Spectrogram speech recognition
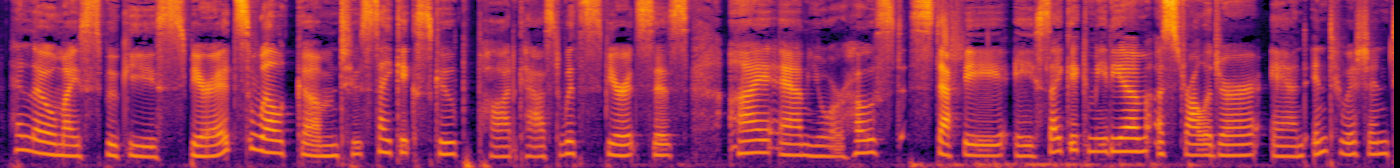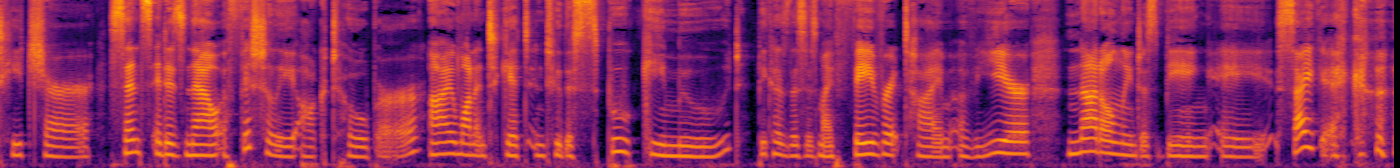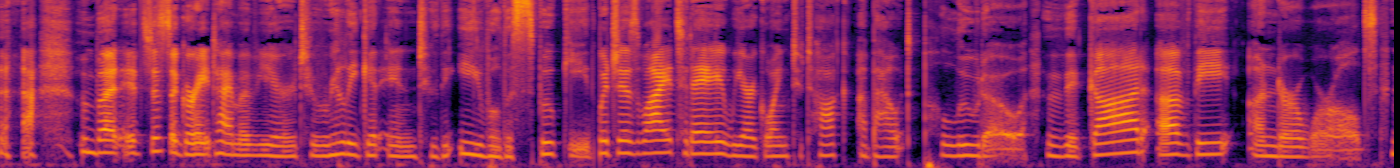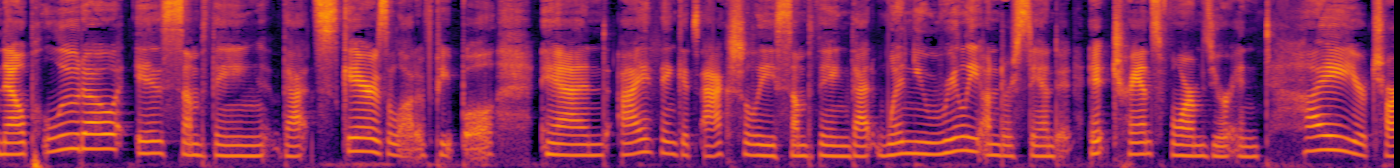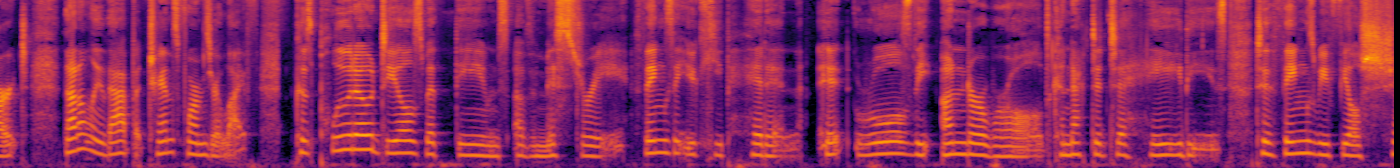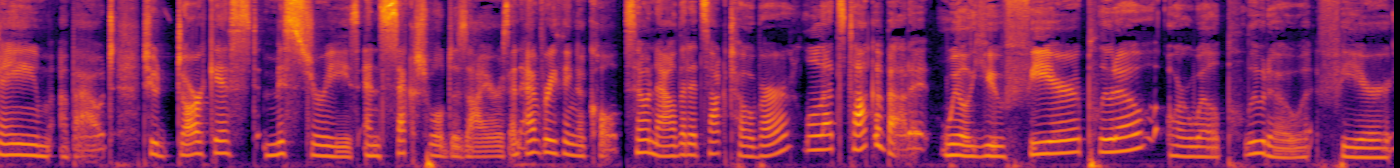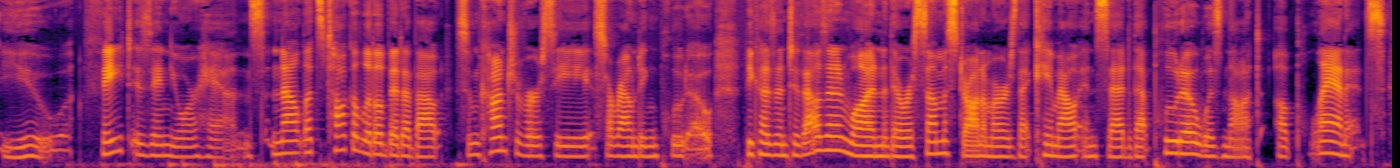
Hello, my spooky spirits. Welcome to Psychic Scoop podcast with Spirit Sis. I am your host, Steffi, a psychic medium, astrologer, and intuition teacher. Since it is now officially October, I wanted to get into the spooky mood because this is my favorite time of year, not only just being a psychic, but it's just a great time of year to really get into the evil, the spooky, which is why today we are going to talk about Pluto, the god of the underworld. Now, Pluto is something that scares a lot of people. And I think it's actually something that when you really understand it, it transforms your entire chart. Not only that, but transforms your life because Pluto deals with themes of mystery, things that you keep hidden. It rules the underworld, connected to Hades, to things we feel shame about, to darkest mysteries and sexual desires and everything occult. So now that it's October, let's talk about it. Will you fear Pluto or will Pluto fear you? Fate is in your hands. Now, let's talk a little bit about some controversy surrounding Pluto, because in 2001, there were some astronomers that came out and said that Pluto was not a planet.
